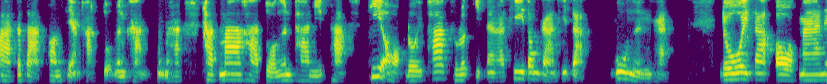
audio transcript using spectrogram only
ปราศจากความเสี่ยงค่ะตัวเงินคลังนไหมคะถัดมาค่ะตัวเงินพาณิชย์ค่ะ ที่ออกโดยภาคธุรกิจนะคะ ที่ต้องการที่จะกู้เงินค่ะ โดยจะออกมาใน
